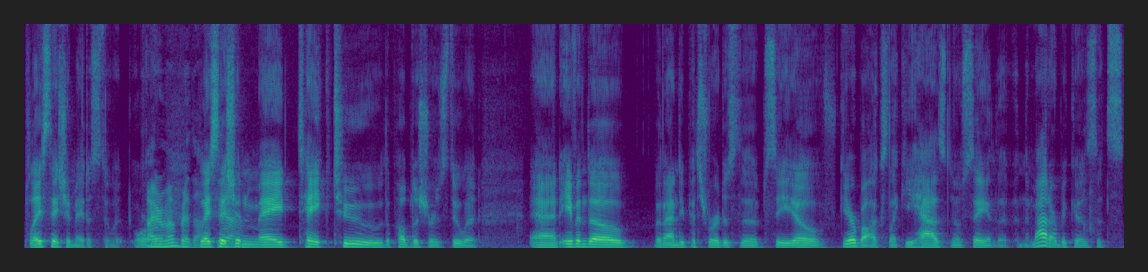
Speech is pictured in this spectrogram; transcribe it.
PlayStation made us do it. Or I remember that, PlayStation yeah. made Take Two, the publishers, do it. And even though Randy Pitchford is the CEO of Gearbox, like he has no say in the in the matter because it's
